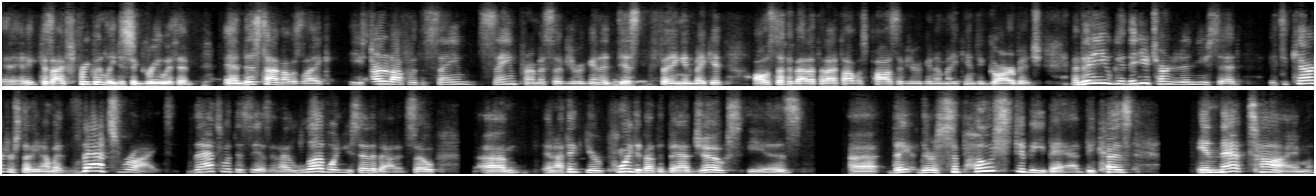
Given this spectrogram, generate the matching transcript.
because I frequently disagree with him. And this time, I was like, you started off with the same same premise of you were going to diss the thing and make it all the stuff about it that I thought was positive. You were going to make into garbage, and then you then you turned it in. and You said it's a character study, and I went, that's right, that's what this is, and I love what you said about it. So, um, and I think your point about the bad jokes is uh, they they're supposed to be bad because in that time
